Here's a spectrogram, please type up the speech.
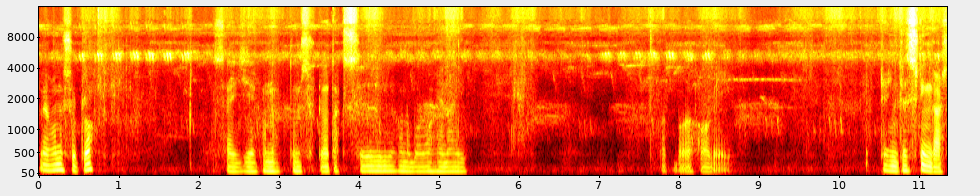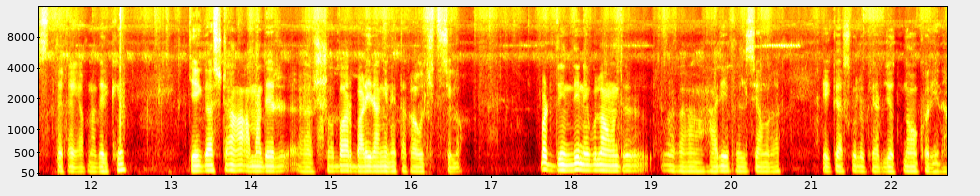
এখনও ছোটো সাইজে এখন একদম ছোটো থাকছে এখনও বড় হয় নাই বড় হবে একটা ইন্টারেস্টিং গাছ দেখাই আপনাদেরকে যেই গাছটা আমাদের সবার বাড়ির আঙিনে থাকা উচিত ছিল বাট দিন দিন এগুলো আমাদের হারিয়ে ফেলছি আমরা। এই গাছগুলোকে আর যত্নও করি না,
